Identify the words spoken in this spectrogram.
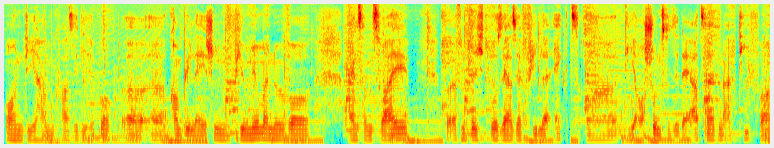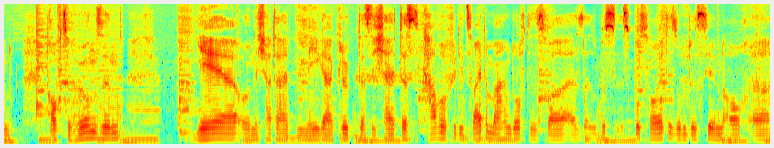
Und die haben quasi die Hip-Hop-Compilation Pioniermanöver 1 und 2 veröffentlicht, wo sehr, sehr viele Acts, äh, die auch schon zu DDR-Zeiten aktiv waren, drauf zu hören sind. Yeah, und ich hatte halt mega Glück, dass ich halt das Cover für die zweite machen durfte. Das war, also bis, ist bis heute so ein bisschen auch, äh,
